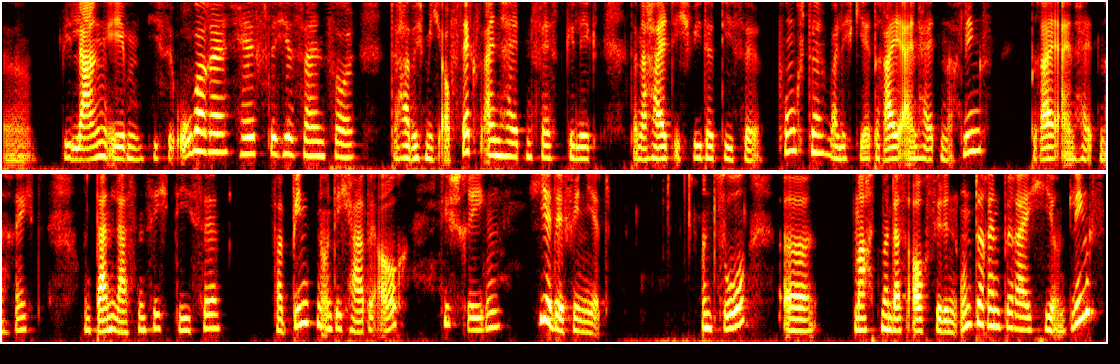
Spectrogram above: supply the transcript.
äh, wie lang eben diese obere Hälfte hier sein soll. Da habe ich mich auf sechs Einheiten festgelegt. Dann erhalte ich wieder diese Punkte, weil ich gehe drei Einheiten nach links, drei Einheiten nach rechts und dann lassen sich diese verbinden und ich habe auch die Schrägen hier definiert. Und so äh, macht man das auch für den unteren Bereich hier und links.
